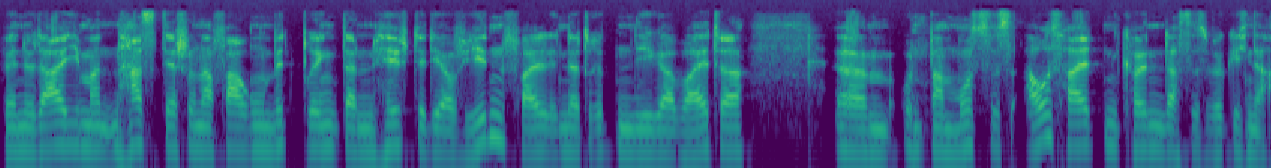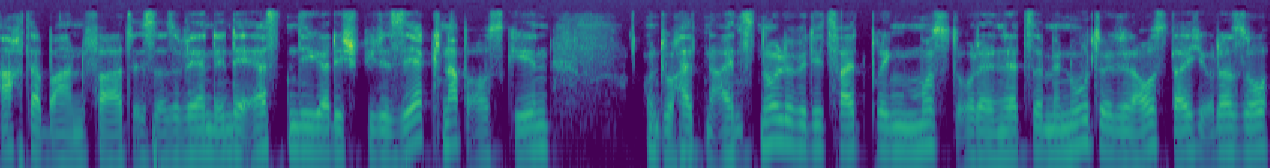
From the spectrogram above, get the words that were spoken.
Wenn du da jemanden hast, der schon Erfahrung mitbringt, dann hilft er dir auf jeden Fall in der dritten Liga weiter. Ähm, und man muss es aushalten können, dass es wirklich eine Achterbahnfahrt ist. Also während in der ersten Liga die Spiele sehr knapp ausgehen, und du halt ein 1-0 über die Zeit bringen musst oder in letzter Minute den Ausgleich oder so,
